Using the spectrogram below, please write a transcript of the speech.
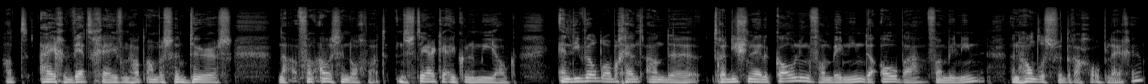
Had eigen wetgeving, had ambassadeurs. Nou, van alles en nog wat. Een sterke economie ook. En die wilde op een gegeven moment aan de traditionele koning van Benin, de Oba van Benin, een handelsverdrag opleggen.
